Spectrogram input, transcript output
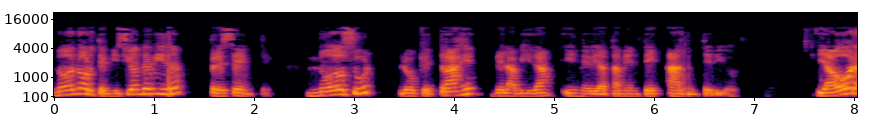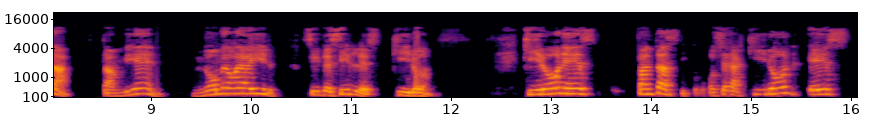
nodo norte, misión de vida, presente. Nodo sur, lo que traje de la vida inmediatamente anterior. Y ahora también no me voy a ir sin decirles Quirón. Quirón es fantástico. O sea, Quirón es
